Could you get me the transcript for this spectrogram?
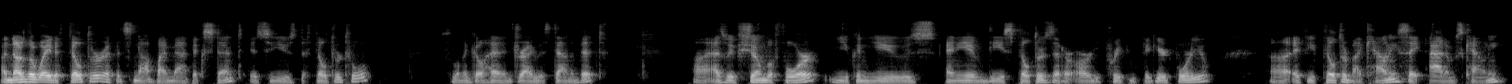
Another way to filter if it's not by map extent is to use the filter tool. So let me go ahead and drag this down a bit. Uh, as we've shown before, you can use any of these filters that are already pre-configured for you. Uh, if you filter by county, say Adams County,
